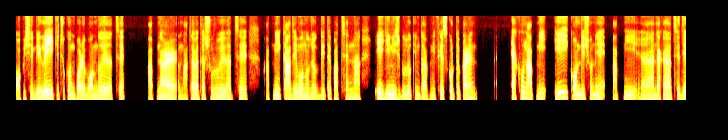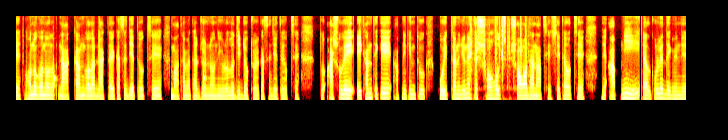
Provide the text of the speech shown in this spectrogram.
অফিসে গেলেই কিছুক্ষণ পরে বন্ধ হয়ে যাচ্ছে। আপনার মাথা ব্যথা শুরু হয়ে যাচ্ছে। আপনি কাজে মনোযোগ দিতে পারছেন না। এই জিনিসগুলো কিন্তু আপনি ফেস করতে পারেন। এখন আপনি এই কন্ডিশনে আপনি দেখা যাচ্ছে যে ঘন, ঘন নাক, কান, গলার ডাক্তারের কাছে যেতে হচ্ছে। মাথা ব্যাথার জন্য নিউরোলজির ডক্টরের কাছে যেতে হচ্ছে। তো আসলে এখান থেকে আপনি কিন্তু পরিত্রাণের জন্য একটা সহজ সমাধান আছে। সেটা হচ্ছে যে আপনি খেয়াল করলে দেখবেন যে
